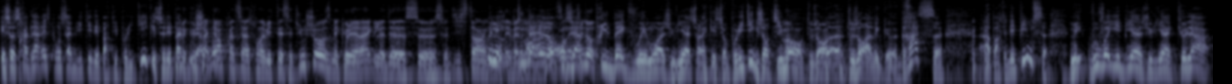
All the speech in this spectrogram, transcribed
Et ce sera de la responsabilité des partis politiques et ce n'est pas mais le que chacun prenne ses responsabilités, c'est une chose, mais que les règles de, se, se distinguent Oui, mais tout événement à à l'heure, on s'est est un peu pris le bec, vous et moi, Julien, sur la question politique, gentiment, toujours, euh, toujours avec euh, grâce, à partir des PIMS. Mais vous voyez bien, Julien, que là,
